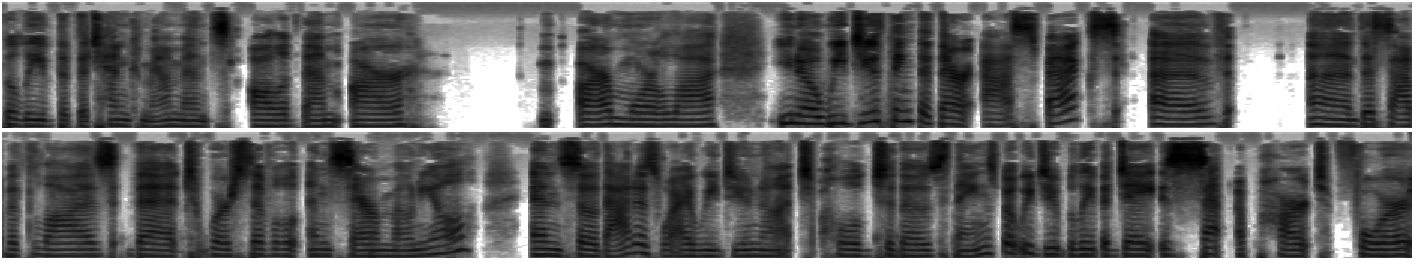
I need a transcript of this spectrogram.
believe that the Ten Commandments, all of them are are moral law. You know, we do think that there are aspects of uh, the Sabbath laws that were civil and ceremonial. And so that is why we do not hold to those things, but we do believe a day is set apart for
